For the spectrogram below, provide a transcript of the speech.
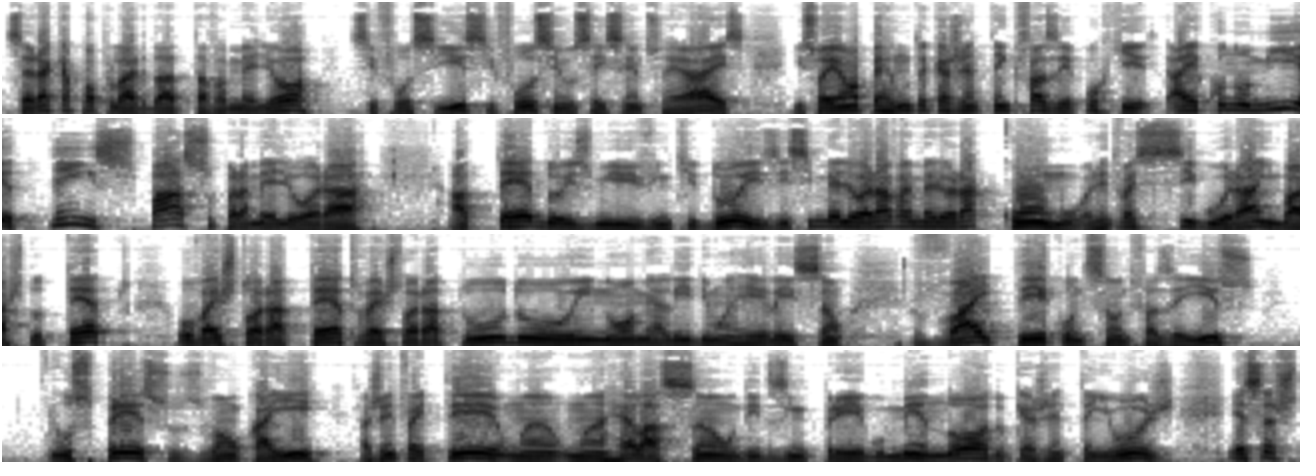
Será que a popularidade estava melhor se fosse isso, se fossem os 600 reais? Isso aí é uma pergunta que a gente tem que fazer, porque a economia tem espaço para melhorar até 2022 e se melhorar, vai melhorar como? A gente vai se segurar embaixo do teto ou vai estourar teto, vai estourar tudo em nome ali de uma reeleição? Vai ter condição de fazer isso? Os preços vão cair, a gente vai ter uma, uma relação de desemprego menor do que a gente tem hoje. Essas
